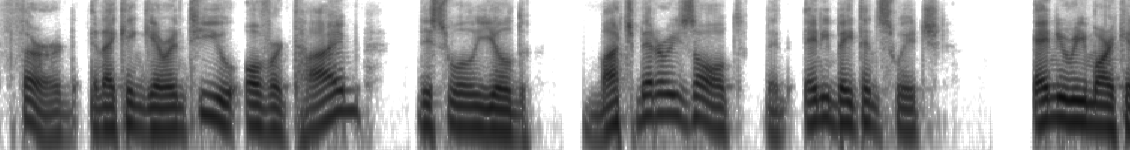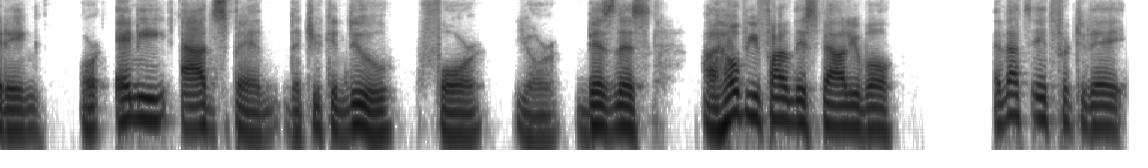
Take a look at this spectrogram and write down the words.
third. And I can guarantee you over time, this will yield much better result than any bait and switch, any remarketing, or any ad spend that you can do for your business. I hope you found this valuable. And that's it for today.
